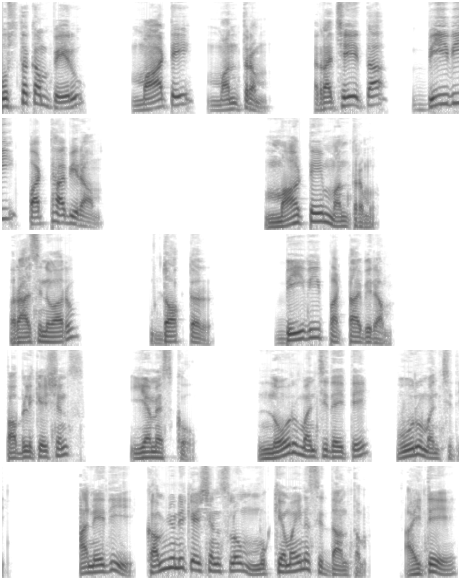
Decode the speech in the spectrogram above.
పుస్తకం పేరు మాటే మంత్రం. రచయిత బివి పట్టాభిరామ్. మాటే మంత్రము. రాసినవారు డాక్టర్ బివి పట్టాభిరామ్. పబ్లికేషన్స్ ఎంఎస్కో నోరు మంచిదైతే ఊరు మంచిది. అనేది కమ్యూనికేషన్స్లో ముఖ్యమైన సిద్ధాంతం. అయితే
